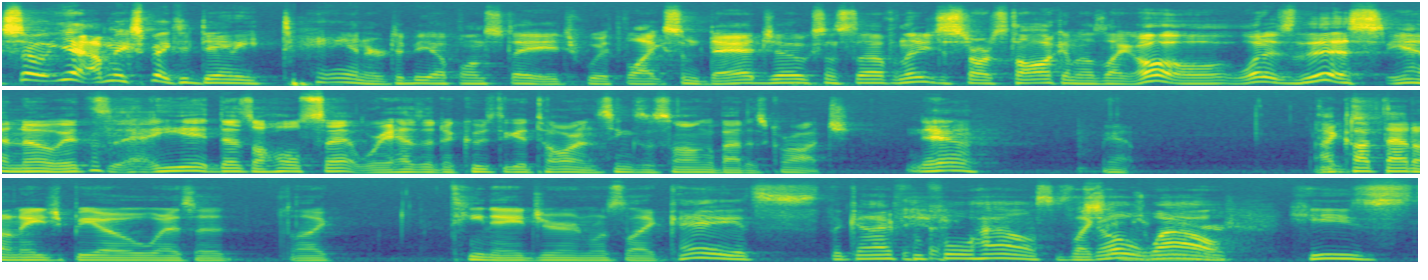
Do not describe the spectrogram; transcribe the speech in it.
so yeah, I'm expecting Danny Tanner to be up on stage with like some dad jokes and stuff, and then he just starts talking. I was like, oh, what is this? Yeah, no, it's he does a whole set where he has an acoustic guitar and sings a song about his crotch. Yeah, Yeah. I caught that on HBO as a like teenager and was like, "Hey, it's the guy from Full House." It's like, "Oh, wow. weird. He's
